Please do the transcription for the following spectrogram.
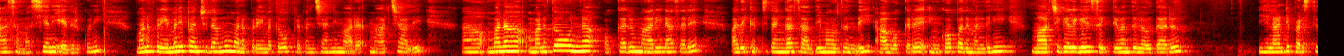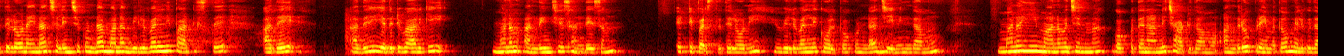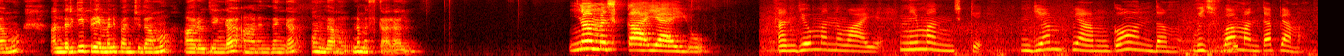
ఆ సమస్యని ఎదుర్కొని మన ప్రేమని పంచుదాము మన ప్రేమతో ప్రపంచాన్ని మార మార్చాలి. మన మనతో ఉన్న ఒక్కరు మారినా సరే అది ఖచ్చితంగా సాధ్యమవుతుంది. ఆ ఒక్కరే ఇంకో పది మందిని మార్చగలిగే శక్తివంతులు అవుతారు ఎలాంటి పరిస్థితిలోనైనా చలించకుండా మన విలువల్ని పాటిస్తే అదే అదే ఎదుటివారికి మనం అందించే సందేశం. ఎట్టి పరిస్థితిలోని విలువల్ని కోల్పోకుండా జీవిందాము. మన ఈ మానవ జన్మ గొప్పతనాన్ని చాటుదాము. అందరూ ప్రేమతో మెలుగుదాము. అందరికీ ప్రేమని పంచుదాము. ఆరోగ్యంగా ఆనందంగా ఉందాము. నమస్కారాలు. నమస్కారాలు. అంద్యం మనవాయే నీ మంచికే ఇండియం ప్రేమగా ఉందాము. విశ్వం ప్రేమ.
